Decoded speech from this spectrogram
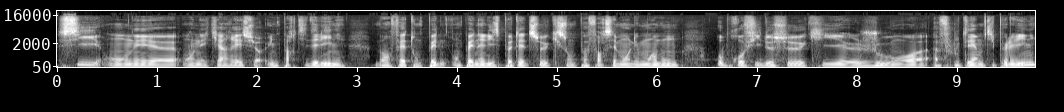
Si on est, euh, on est carré sur une partie des lignes, ben en fait, on, on pénalise peut-être ceux qui sont pas forcément les moins bons au profit de ceux qui euh, jouent en- à flouter un petit peu les lignes.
